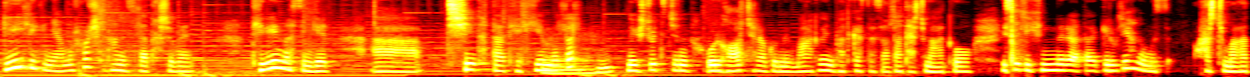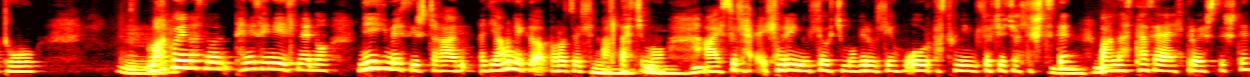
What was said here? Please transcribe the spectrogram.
дийлэнх нь ямар хөө шалтгаанаас лаадах шиг байна. Тэрийг бас ингээд а жишээ татаад хэлэх юм бол нэгшүүд чинь өөрийнхөө олж хараагүй нэг магадгүй энэ подкастаас олоод харж магадгүй. Эсвэл ихнэр одоо гэр бүлийнх нь хүмүүс харж магадгүй Магадгүй энэ бас нөө таны саяны хэлснээр нөө нийгмээс ирж байгаа ямар нэг буруу зүйл алдаа ч юм уу а эсвэл эхнэрийн нөлөө ч юм уу гэр бүлийн өөр бас түүний нөлөө ч гэж болно шүү дээ. Багнаас та сайн айлт руу ирсэн шүү дээ.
